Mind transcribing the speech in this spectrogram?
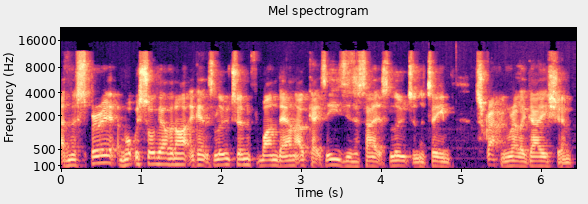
And the spirit and what we saw the other night against Luton, one down, okay, it's easy to say it's Luton, the team scrapping relegation.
